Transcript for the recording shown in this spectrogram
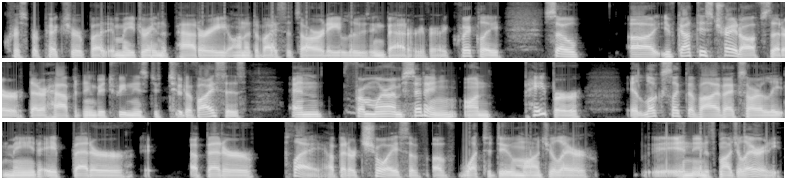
crisper picture, but it may drain the battery on a device that's already losing battery very quickly. So uh, you've got these trade-offs that are that are happening between these two, devices. And from where I'm sitting on paper, it looks like the Vive XR Elite made a better a better play, a better choice of of what to do modular in, in its modularity.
